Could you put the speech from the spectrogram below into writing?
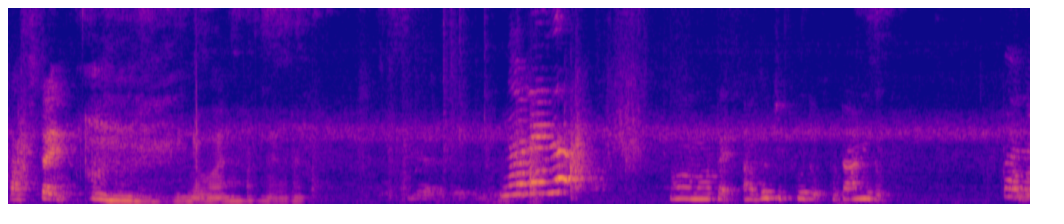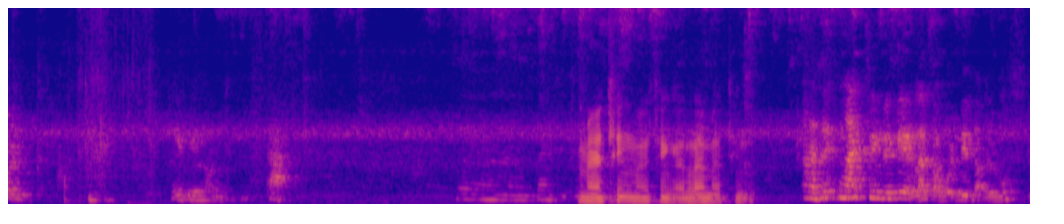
ಫಸ್ಟ್ ಟೈಮ್ ಹ್ಞೂ ನೋಡಿದೆ. ಅದು ಚಿಕ್ಕದು ಪುಟಾಣಿದು. ಇದೆ ನೋಡಿ. ಥ್ಯಾಂಕ್ ಯು ಮ್ಯಾಚಿಂಗ್ ಮ್ಯಾಚಿಂಗ್ ಎಲ್ಲ ಮ್ಯಾಚಿಂಗ್ ಅದಕ್ಕೆ ಮ್ಯಾಚಿಂಗಿಗೆ ಎಲ್ಲ ತಗೊಂಡಿದ್ದು ಆಲ್ಮೋಸ್ಟ್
